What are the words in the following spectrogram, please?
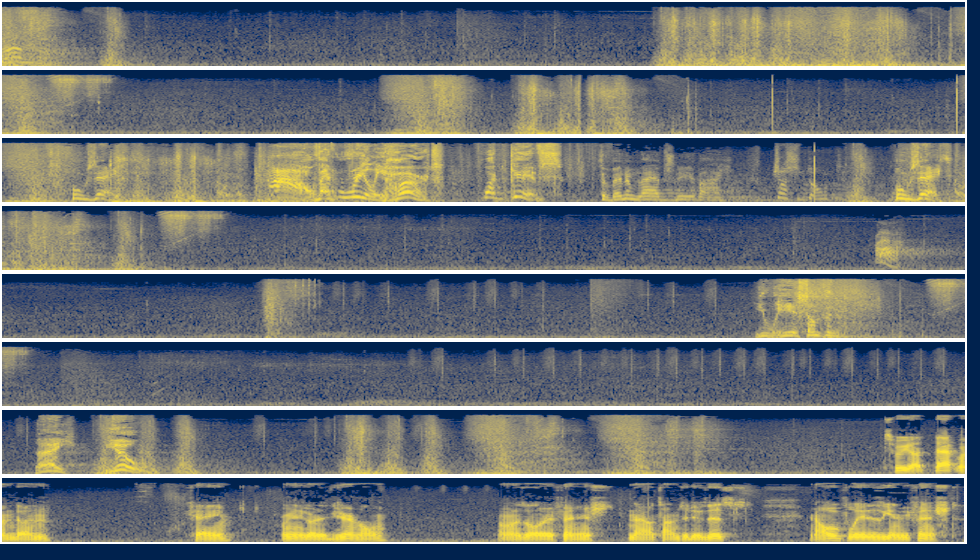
Who's that? Ow, that really hurt! What gives? The Venom Lab's nearby. Just don't... Who's that? Ah! You hear something? Hey, you! So we got that one done. Okay, we're gonna go to journal. That one's already finished. Now time to do this. Now hopefully this is gonna be finished.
